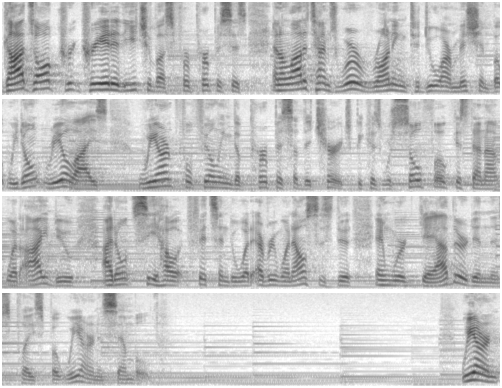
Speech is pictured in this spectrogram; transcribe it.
God's all cre- created each of us for purposes. And a lot of times we're running to do our mission, but we don't realize we aren't fulfilling the purpose of the church because we're so focused on uh, what I do, I don't see how it fits into what everyone else is doing. And we're gathered in this place, but we aren't assembled. We aren't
